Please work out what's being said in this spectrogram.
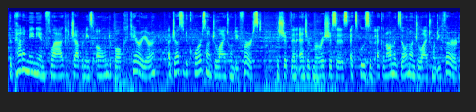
The Panamanian flagged Japanese owned bulk carrier adjusted course on July 21st. The ship then entered Mauritius's exclusive economic zone on July 23rd.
